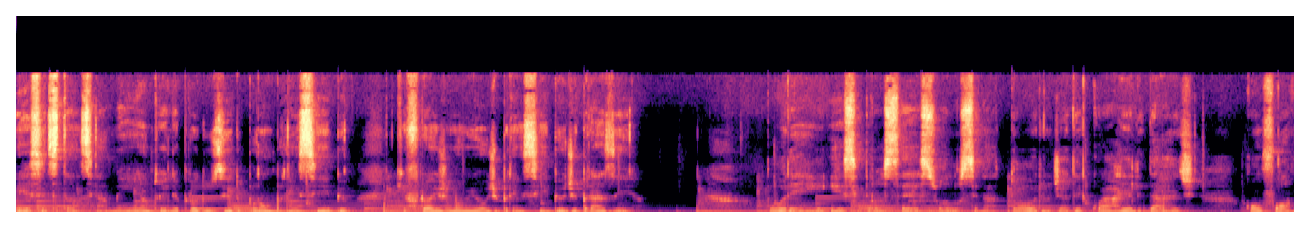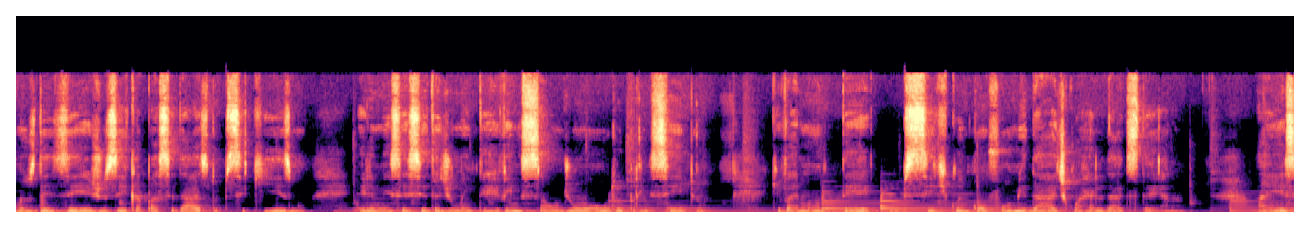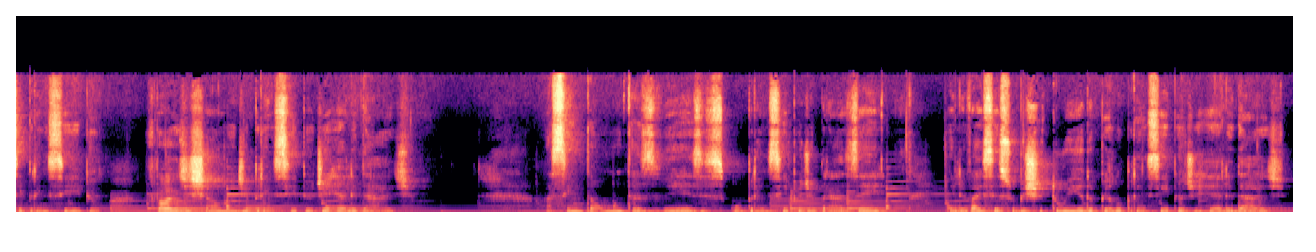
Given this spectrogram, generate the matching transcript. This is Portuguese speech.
Esse distanciamento ele é produzido por um princípio que Freud nomeou de princípio de prazer. Porém, esse processo alucinatório de adequar a realidade conforme os desejos e capacidades do psiquismo, ele necessita de uma intervenção de um outro princípio que vai manter o psíquico em conformidade com a realidade externa. A esse princípio, Freud chama de princípio de realidade. Assim, então, muitas vezes o princípio de prazer ele vai ser substituído pelo princípio de realidade,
